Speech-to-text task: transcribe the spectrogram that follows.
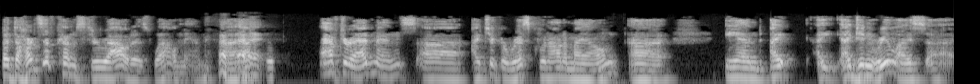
but the hard stuff comes throughout as well, man. Uh, after, after, Edmunds, uh, I took a risk, went out on my own, uh, and I, I, I, didn't realize uh,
